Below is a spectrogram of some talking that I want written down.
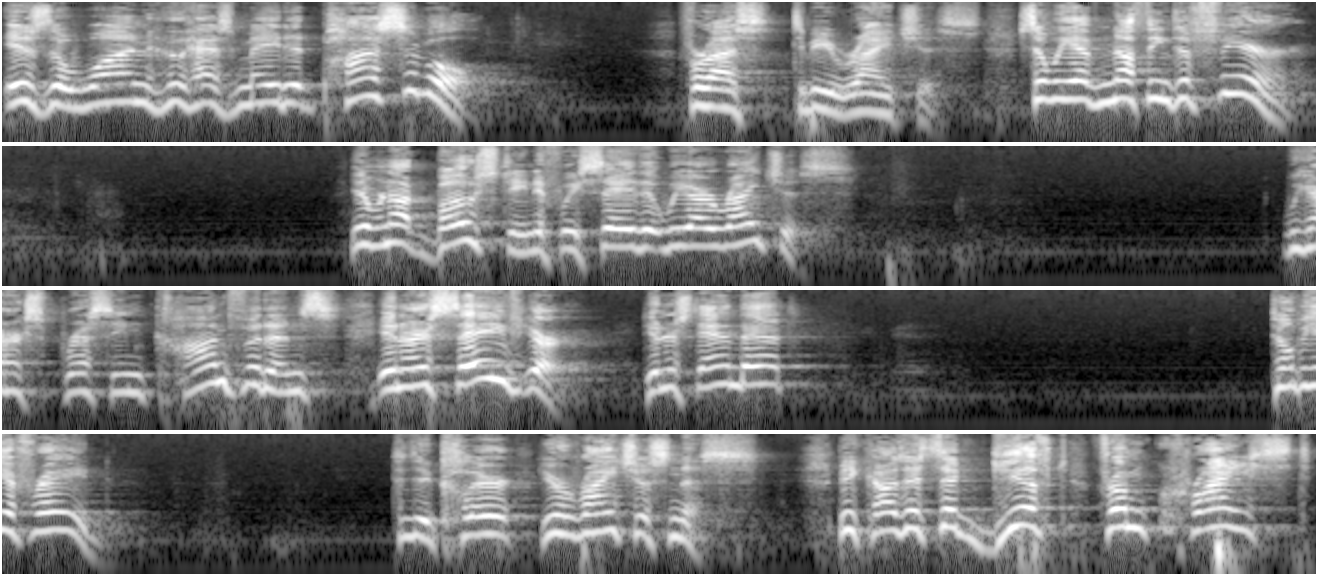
is the one who has made it possible for us to be righteous. So we have nothing to fear. You know, we're not boasting if we say that we are righteous. We are expressing confidence in our Savior. Do you understand that? Don't be afraid to declare your righteousness because it's a gift from Christ.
